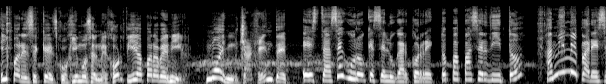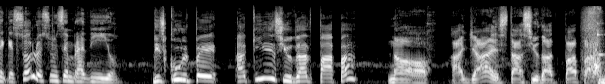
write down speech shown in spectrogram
Y parece que escogimos el mejor día para venir. No hay mucha gente. ¿Estás seguro que es el lugar correcto, papá cerdito? A mí me parece que solo es un sembradío. Disculpe, ¿aquí es Ciudad Papa? No, allá está Ciudad Papa.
